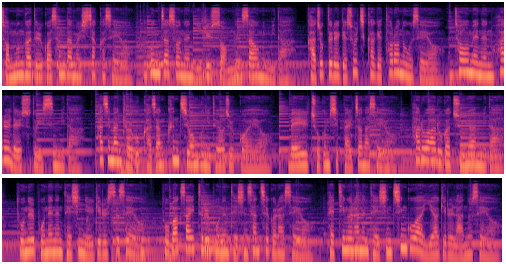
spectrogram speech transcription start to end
전문가들과 상담을 시작하세요. 혼자서는 이길 수 없는 싸움입니다. 가족들에게 솔직하게 털어놓으세요. 처음에는 화를 낼 수도 있습니다. 하지만 결국 가장 큰 지원군이 되어줄 거예요. 매일 조금씩 발전하세요. 하루하루가 중요합니다. 돈을 보내는 대신 일기를 쓰세요. 도박 사이트를 보는 대신 산책을 하세요. 베팅을 하는 대신 친구와 이야기를 나누세요.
